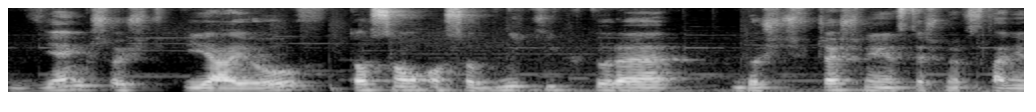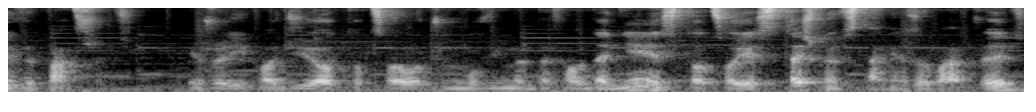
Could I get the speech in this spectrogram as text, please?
Większość PI-ów to są osobniki, które dość wcześnie jesteśmy w stanie wypatrzeć. Jeżeli chodzi o to, co, o czym mówimy BVD, nie jest to, co jesteśmy w stanie zobaczyć,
